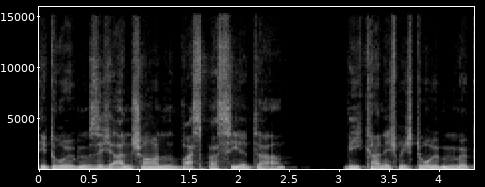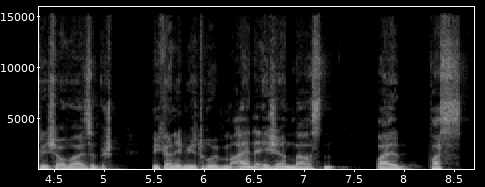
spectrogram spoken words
Die drüben sich anschauen, was passiert da wie kann ich mich drüben möglicherweise, wie kann ich mich drüben einäschern lassen? Weil was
